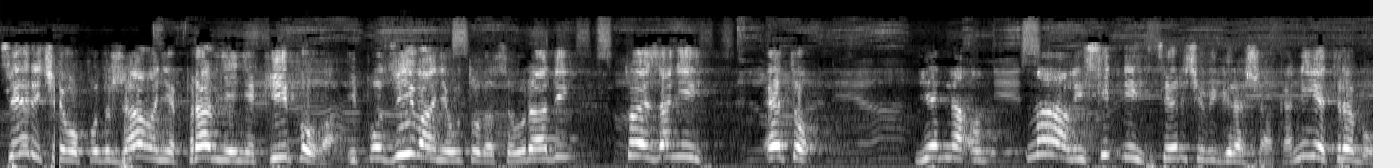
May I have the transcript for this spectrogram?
Cerićevo podržavanje, pravljenje kipova i pozivanje u to da se uradi, to je za njih, eto, jedna od malih, sitnih Cerićevih grešaka. Nije trebao.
